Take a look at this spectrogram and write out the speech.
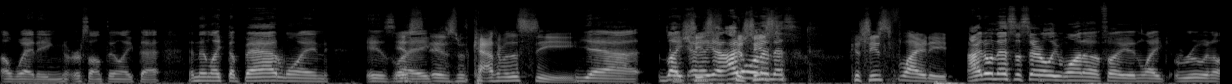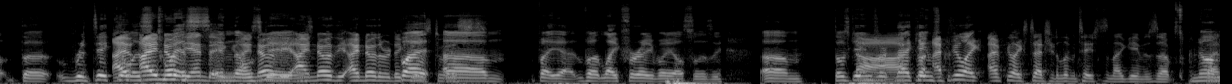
a wedding or something like that, and then like the bad one is Is, like, is with Catherine with a C. yeah, like and again, I don't want to. Cause she's flighty. I don't necessarily want to fucking like ruin the I, ridiculous I know the ending. in those I know games. the I know the I know the ridiculous but twist. um, but yeah, but like for anybody else listening, um, those games Ah, are that feel- game's I feel like I feel like statute of limitations on that game is up. no man,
